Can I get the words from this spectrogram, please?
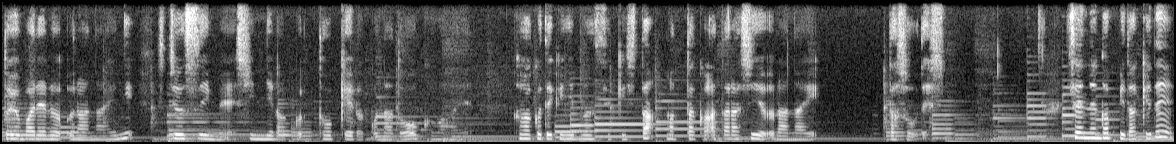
と呼ばれる占いに、市中水明、心理学、統計学などを加え、科学的に分析した全く新しい占いだそうです。生年月日だけで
